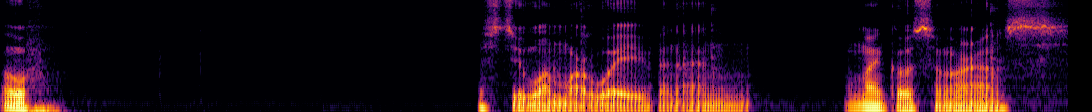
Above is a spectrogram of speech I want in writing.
Oh. Let's do one more wave and then I might go somewhere else.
